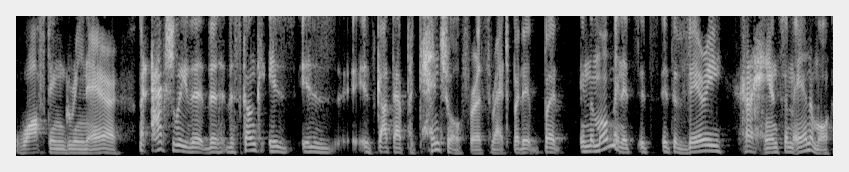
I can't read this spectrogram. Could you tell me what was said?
wafting green air. But actually, the, the, the skunk is, is, it's got that potential for a threat, but it, but in the moment, it's, it's, it's a very kind of handsome animal.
